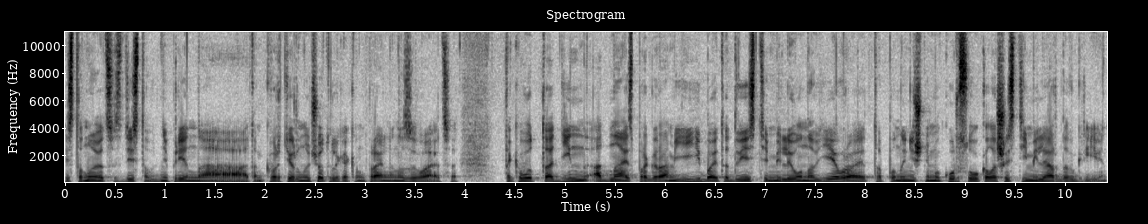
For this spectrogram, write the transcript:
и становятся здесь там, в Днепре на там, квартирный учет или как он правильно называется. Так вот, один, одна из программ ЕИБа, это 200 миллионов евро, это по нынешнему курсу около 6 миллиардов гривен.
